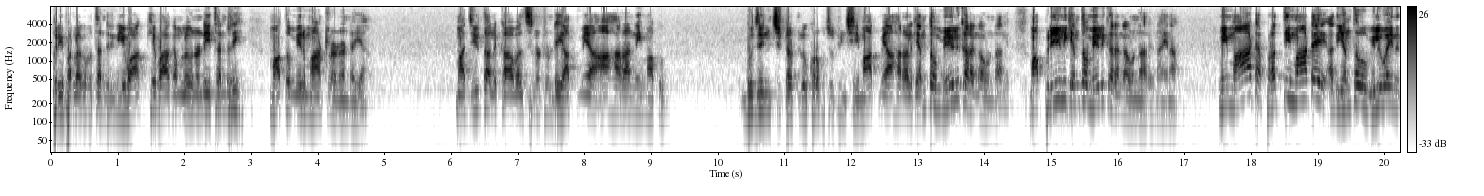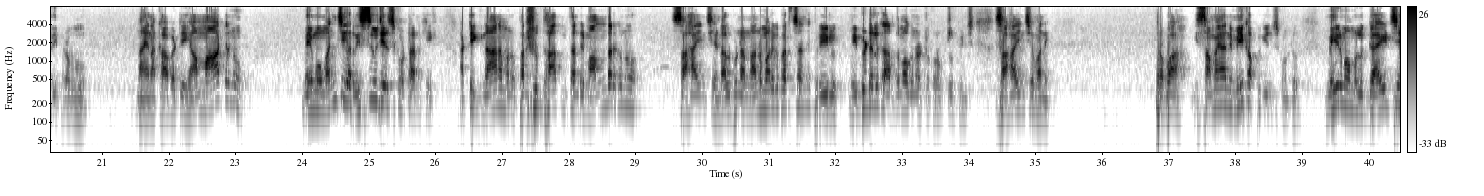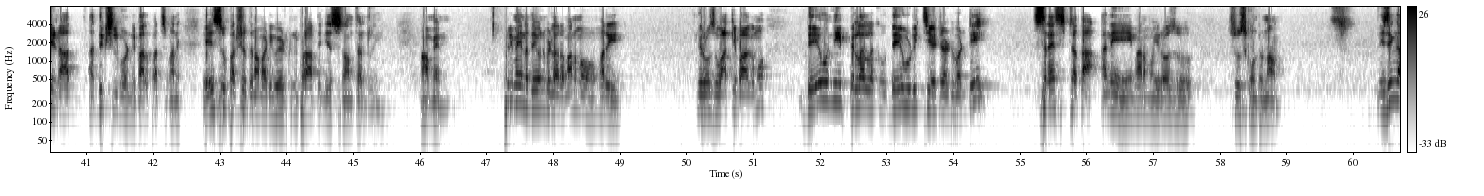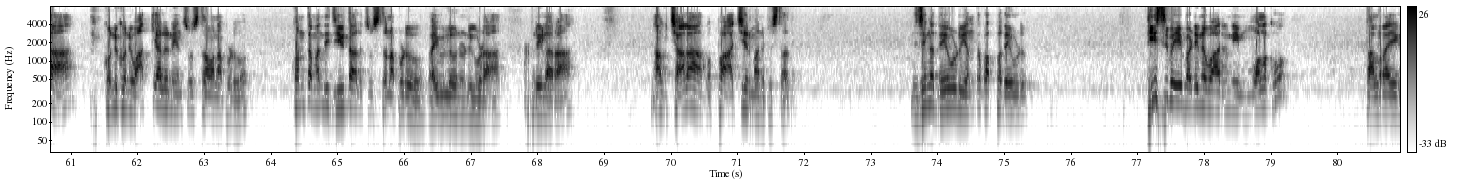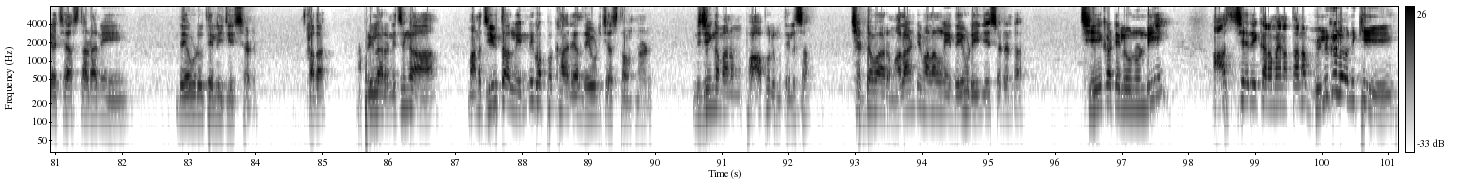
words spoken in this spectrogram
ప్రియ పర్లోకపు తండ్రి నీ వాక్య భాగంలో నుండి తండ్రి మాతో మీరు మాట్లాడండి అయ్యా. మా జీవితాలకు కావలసినటువంటి ఆత్మీయ ఆహారాన్ని మాకు భుజించేటట్లు కృప చూపించి మా ఆత్మీయ ఆహారాలకు ఎంతో మేలుకరంగా ఉండాలి. మా ప్రియులకి ఎంతో మేలుకరంగా ఉండాలి నాయన. మీ మాట ప్రతి మాటే అది ఎంతో విలువైనది ప్రభు. నాయన కాబట్టి ఆ మాటను మేము మంచిగా రిసీవ్ చేసుకోవటానికి అట్టి జ్ఞానమును పరిశుద్ధాత్మ తండ్రి మా అందరికను సహాయం చేయండి. అల్పు నన్ను అనుమరుగుపరచండి ప్రియులు మీ బిడ్డలకు అర్థమవునట్లు కృప చూపించి సహాయించమని ప్రభా ఈ సమయాన్ని మీకు అప్పగించుకుంటూ మీరు మమ్మల్ని గైడ్ చేయండి. అధ్యక్షులు కూడా బలపరచమని యేసు పరిశుద్ధనామ అడిగి వేడుకుని ప్రార్థన చేస్తున్నాం తండ్రి. ఆమెన్. ప్రియమైన దేవుని బిళ్ళారా మనము మరి ఈరోజు వాక్య భాగము దేవుని పిల్లలకు దేవుడిచ్చేటటువంటి శ్రేష్టత అని మనము ఈరోజు చూసుకుంటున్నాం. నిజంగా కొన్ని కొన్ని వాక్యాలు నేను చూస్తూ ఉన్నప్పుడు కొంతమంది జీవితాలు చూస్తున్నప్పుడు బైబిల్లో నుండి కూడా ప్రియులారా నాకు చాలా గొప్ప ఆశ్చర్యం అనిపిస్తుంది. నిజంగా దేవుడు ఎంత గొప్ప దేవుడు? తీసివేయబడిన వారిని మొలకు తలరాయిగా చేస్తాడని దేవుడు తెలియజేశాడు. కదా? ప్రియులారా నిజంగా మన జీవితాల్లో ఎన్ని గొప్ప కార్యాలు దేవుడు చేస్తూ ఉంటున్నాడు. నిజంగా మనం పాపులము తెలుసా? చెడ్డవారం అలాంటి మనల్ని దేవుడు ఏం చేశాడంట? చీకటిలో నుండి ఆశ్చర్యకరమైన తన వెలుగులోనికి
